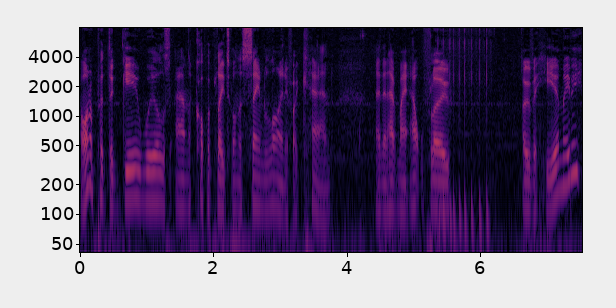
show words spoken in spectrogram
I want to put the gear wheels and the copper plates on the same line if I can. And then have my outflow over here, maybe?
